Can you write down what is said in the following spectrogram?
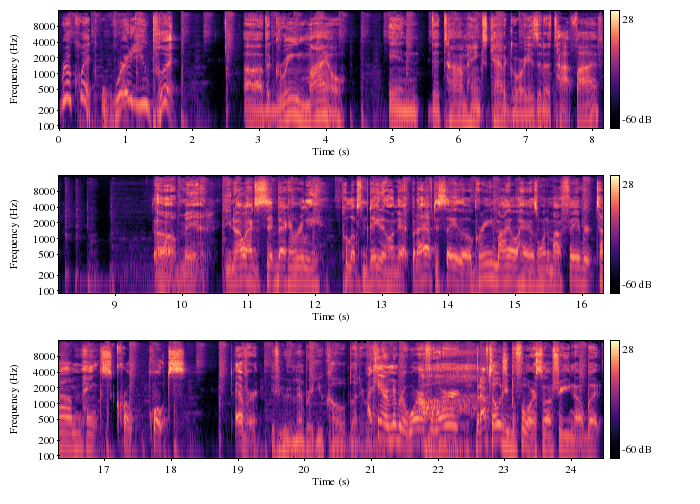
real quick, where do you put uh, the Green Mile in the Tom Hanks category? Is it a top five? Oh man, you know I would have to sit back and really pull up some data on that. But I have to say though, Green Mile has one of my favorite Tom Hanks quotes ever. If you remember, it, you cold blooded. I can't remember it word for word, but I've told you before, so I'm sure you know. But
